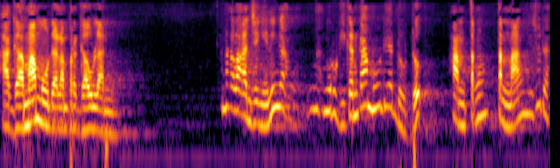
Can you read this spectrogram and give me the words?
agamamu dalam pergaulan. Karena kalau anjing ini nggak merugikan kamu, dia duduk, anteng, tenang, ya sudah.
